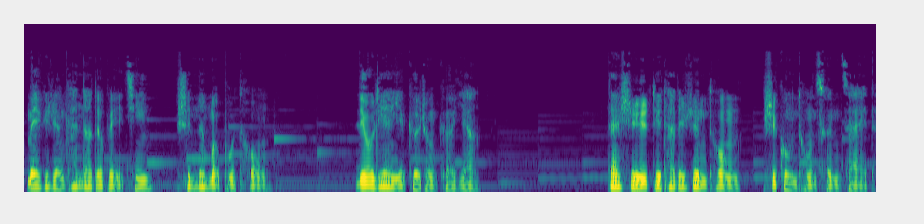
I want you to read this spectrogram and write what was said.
每个人看到的北京是那么不同，留恋也各种各样，但是对他的认同是共同存在的。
